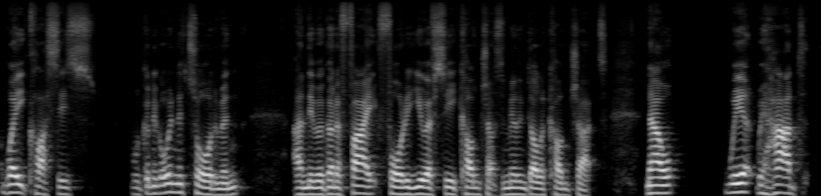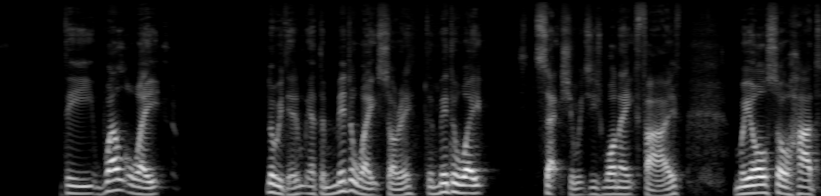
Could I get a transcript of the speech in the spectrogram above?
weight classes were going to go in the tournament and they were going to fight for a UFC contract, a million dollar contract. Now, we we had the welterweight no, we didn't. We had the middleweight, sorry, the middleweight section, which is 185. We also had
